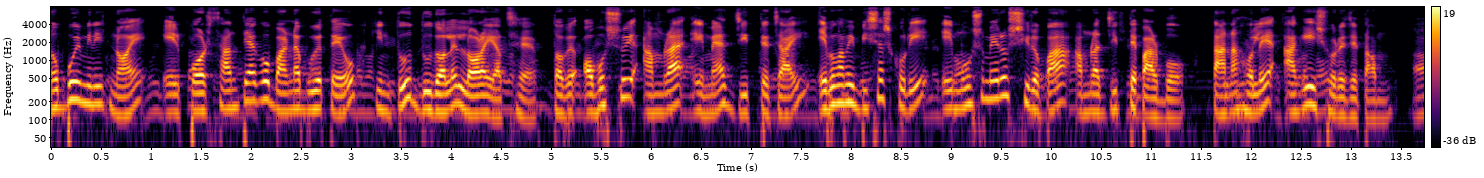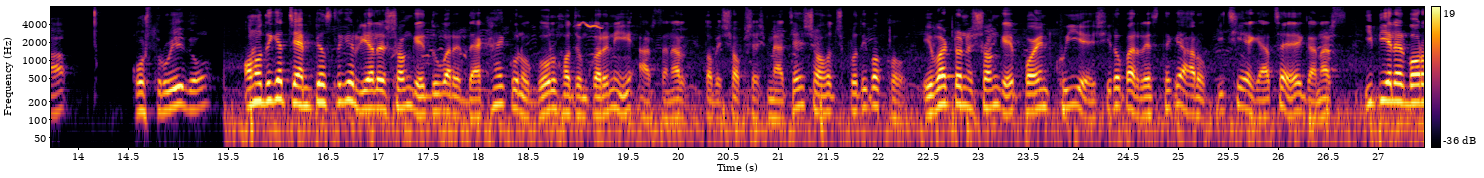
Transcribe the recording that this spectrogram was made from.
নব্বই মিনিট নয়, এরপর সান্তিয়াগো বার্নাবুয়েতেও কিন্তু দু দলের লড়াই আছে। তবে অবশ্যই আমরা এই ম্যাচ জিততে চাই এবং আমি বিশ্বাস করি এই মৌসুমেরও শিরোপা আমরা জিততে পারব। তা না হলে আগেই সরে যেতাম। অন্যদিকে চ্যাম্পিয়ন্স লিগে রিয়ালের সঙ্গে দুবারের দেখায় কোনো গোল হজম করেনি আর্সেনাল। তবে সবশেষ ম্যাচে সহজ প্রতিপক্ষ এভারটনের সঙ্গে পয়েন্ট খুইয়ে শিরোপার রেস থেকে আরও পিছিয়ে গেছে গানার্স। ইপিএল এর বড়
